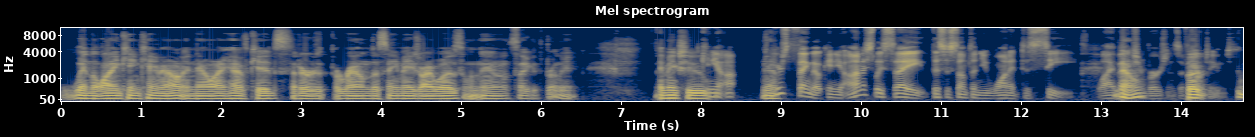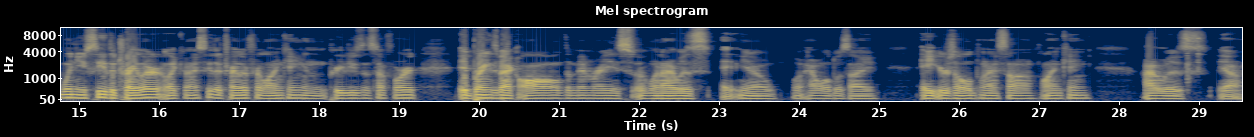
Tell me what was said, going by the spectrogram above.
when the Lion King came out and now I have kids that are around the same age I was, when, you know, it's like it's brilliant. It makes you, can you? Uh, Yeah. Here's the thing, though. Can you honestly say this is something you wanted to see? Live No, action versions of but- cartoons. when you see the trailer, like when I see the trailer for Lion King and previews and stuff for it, it brings back all the memories of when I was, eh, you know, what, how old was I? Eight years old when I saw Lion King. I was, yeah,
